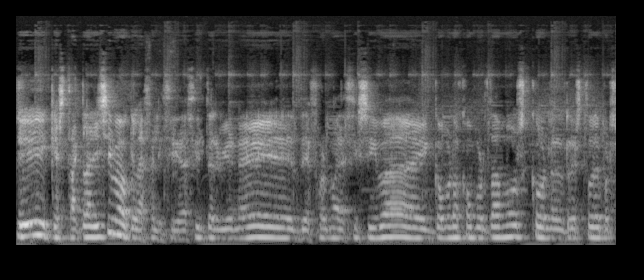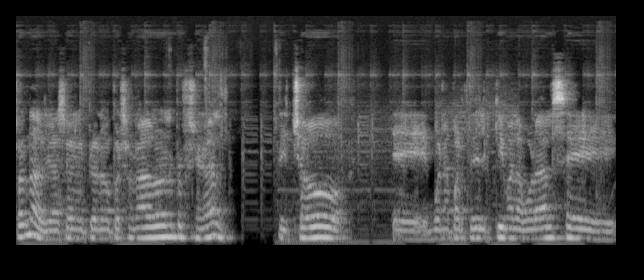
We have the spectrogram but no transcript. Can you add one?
Sí, que está clarísimo que la felicidad interviene de forma decisiva en cómo nos comportamos con el resto de personas, ya sea en el plano personal o en el profesional. De hecho, eh, buena parte del clima laboral se,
